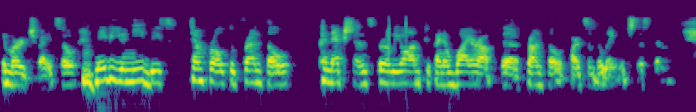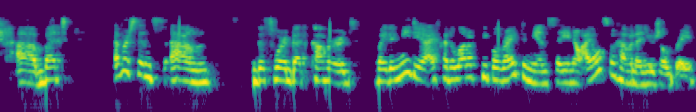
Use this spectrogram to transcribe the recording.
emerge, right? So mm. maybe you need these temporal to frontal connections early on to kind of wire up the frontal parts of the language system. Uh, but ever since um, this work got covered by the media, I've had a lot of people write to me and say, you know, I also have an unusual brain,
